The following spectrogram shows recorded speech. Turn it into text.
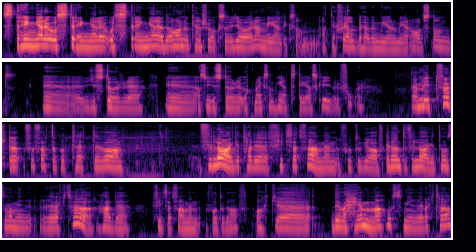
strängare och strängare och strängare. Det har nog kanske också att göra med liksom, att jag själv behöver mer och mer avstånd eh, ju, större, eh, alltså ju större uppmärksamhet det jag skriver får. Ja, mitt första författarporträtt det var Förlaget hade fixat fram en fotograf, eller inte förlaget, hon som var min redaktör hade fixat fram en fotograf. Och eh, det var hemma hos min redaktör.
